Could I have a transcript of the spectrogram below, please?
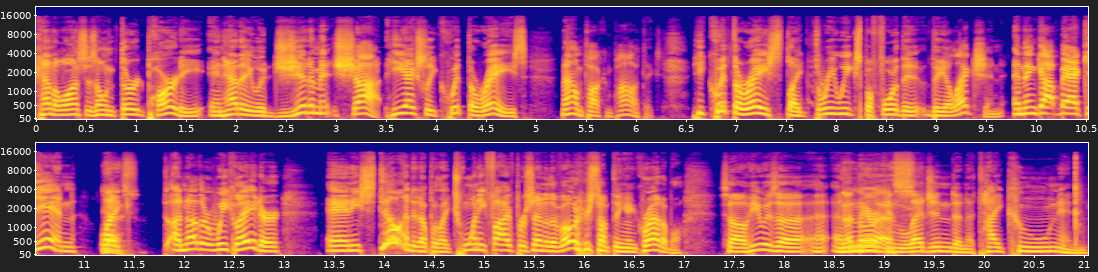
kind of launched his own third party and had a legitimate shot. He actually quit the race. Now I'm talking politics. He quit the race like three weeks before the, the election and then got back in like Yes. another week later. And he still ended up with like 25% of the vote or something incredible. So he was a, a- an American legend and a tycoon. And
